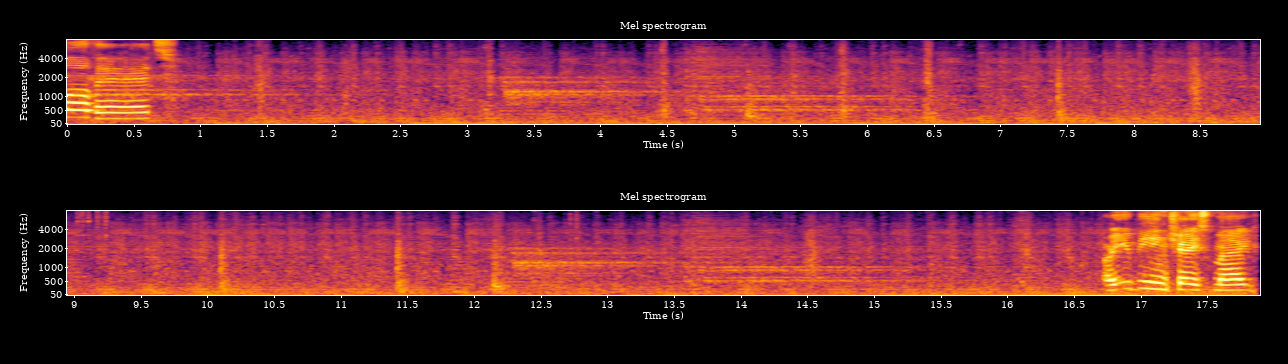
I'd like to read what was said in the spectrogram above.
Love it. Are you being chased, Meg?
